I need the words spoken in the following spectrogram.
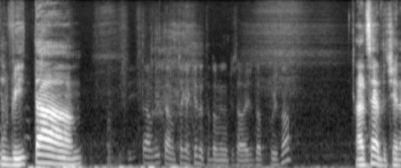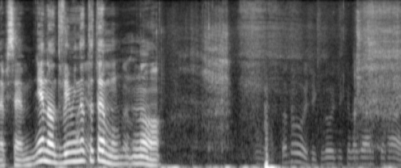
Witam. Witam, witam. Czekaj, kiedy ty do mnie napisałeś? Do późno? Ale co ja do ciebie napisałem? Nie no, dwie minuty temu. temu. No. To luzik, luzik elegancko haj,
